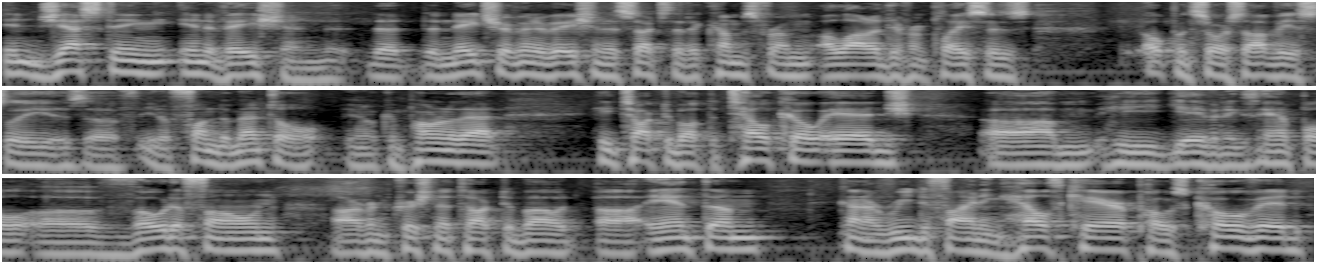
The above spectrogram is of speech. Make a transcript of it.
ingesting innovation. That the nature of innovation is such that it comes from a lot of different places. Open source obviously is a you know, fundamental you know, component of that. He talked about the telco edge. Um, he gave an example of Vodafone. Arvind Krishna talked about uh, Anthem, kind of redefining healthcare post-COVID.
